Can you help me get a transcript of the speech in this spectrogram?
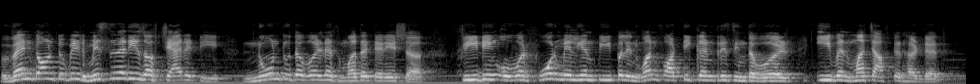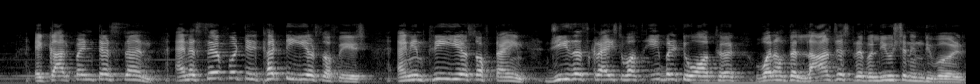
went on to build missionaries of charity known to the world as Mother Teresa, feeding over 4 million people in 140 countries in the world even much after her death. A carpenter's son and a shepherd till 30 years of age and in three years of time, Jesus Christ was able to author one of the largest revolution in the world.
